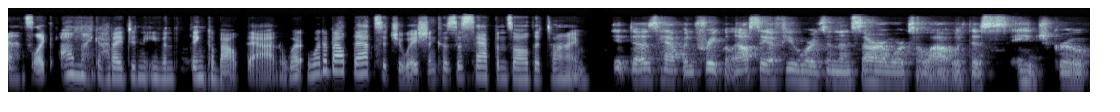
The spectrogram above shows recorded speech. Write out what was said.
And it's like, oh my God, I didn't even think about that. What, what about that situation? Because this happens all the time. It does happen frequently. I'll say a few words and then Sarah works a lot with this age group.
